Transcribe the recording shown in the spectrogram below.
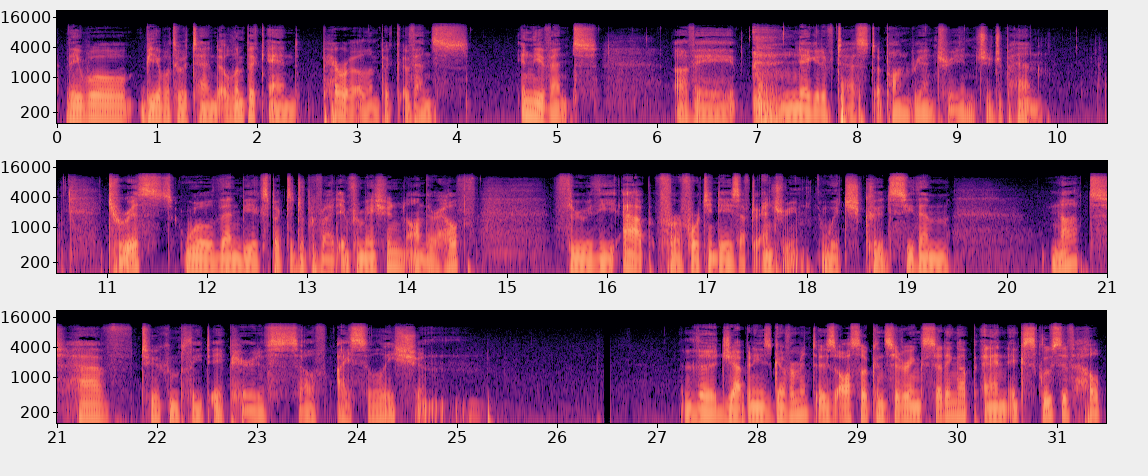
They will be able to attend Olympic and Paralympic events in the event of a negative test upon reentry into Japan. Tourists will then be expected to provide information on their health through the app for 14 days after entry, which could see them not have to complete a period of self isolation. The Japanese government is also considering setting up an exclusive help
